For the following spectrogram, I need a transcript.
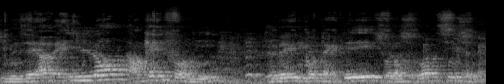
qui me disait Ah, ben ils l'ont en Californie, je vais les contacter, je vais le recevoir d'ici une semaine.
